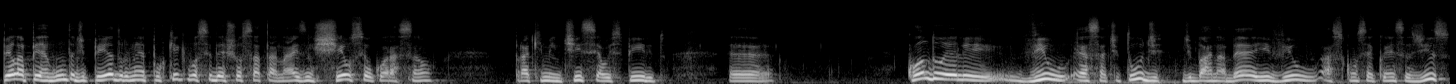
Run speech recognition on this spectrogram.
pela pergunta de Pedro, né, por que, que você deixou Satanás encher o seu coração para que mentisse ao Espírito? É, quando ele viu essa atitude de Barnabé e viu as consequências disso,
